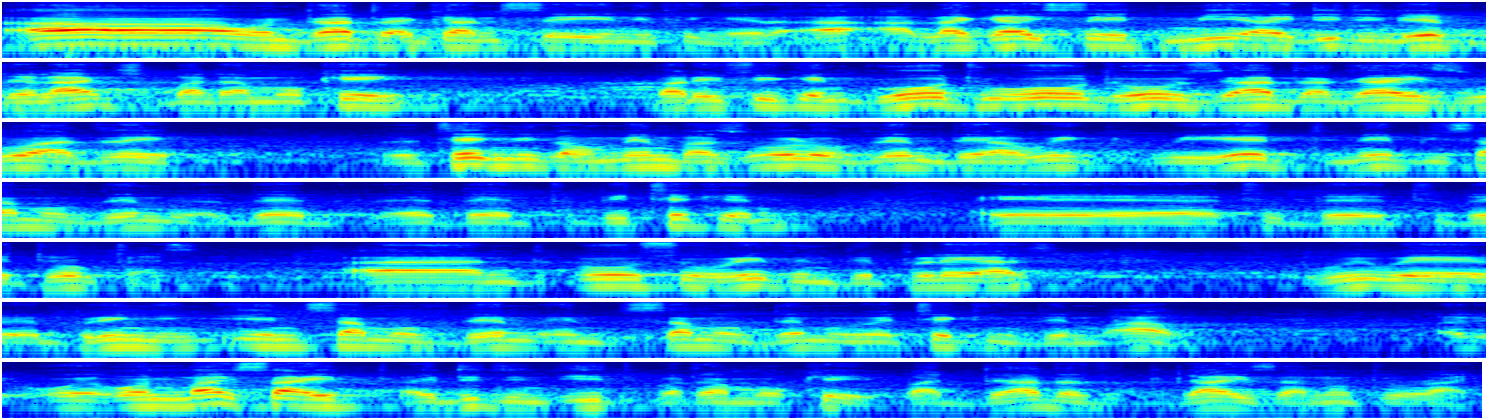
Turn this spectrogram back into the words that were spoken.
Ah, on that I can't say anything. Uh, like I said, me, I didn't have the lunch, but I'm okay. But if you can go to all those other guys who are there, the technical members, all of them, they are weak. We had maybe some of them they, they to be taken uh, to the to the doctors, and also even the players. We were bringing in some of them, and some of them we were taking them out. Uh, On my side, I didn't eat, but I'm okay. But the other guys are not all right.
